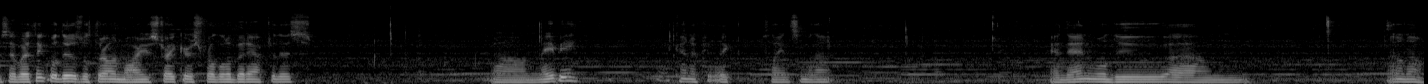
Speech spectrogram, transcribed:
So what I think we'll do is we'll throw in Mario Strikers for a little bit after this. Um, maybe? I kind of feel like playing some of that. And then we'll do, um, I don't know.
